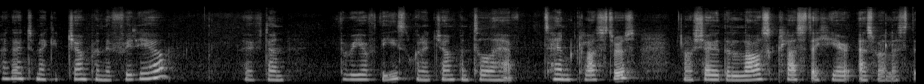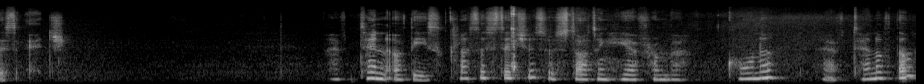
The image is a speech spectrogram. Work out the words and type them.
I'm going to make a jump in the video. I've done three of these. I'm going to jump until I have 10 clusters and I'll show you the last cluster here as well as this edge. I have 10 of these cluster stitches, so starting here from the corner, I have 10 of them.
